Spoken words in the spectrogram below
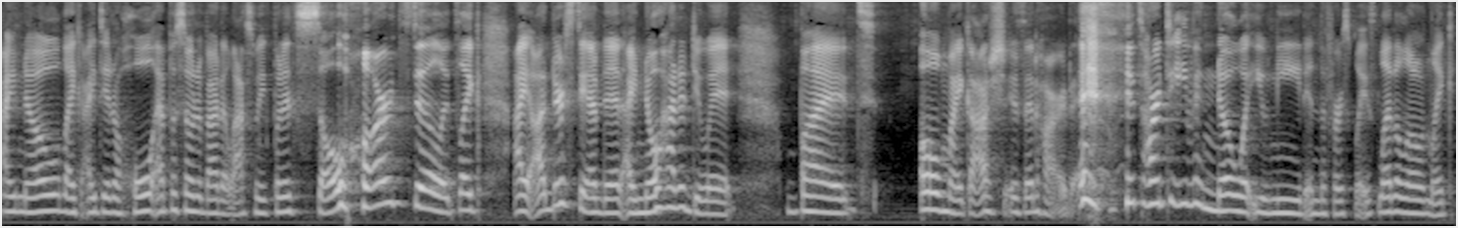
i know like i did a whole episode about it last week but it's so hard still. It's like i understand it. I know how to do it but oh my gosh is it hard it's hard to even know what you need in the first place let alone like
